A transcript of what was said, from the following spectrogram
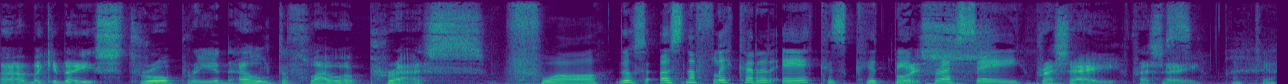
Uh, mae gen i strawberry and elderflower press. Fwo. Os, os na flic ar yr E, cys could be Oes. press A. Press A, press A. Thank you.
